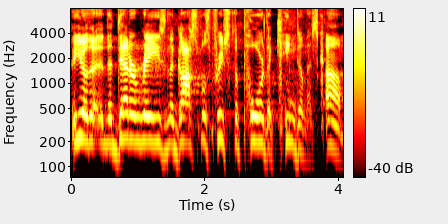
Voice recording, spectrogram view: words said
you know, the, the dead are raised, and the gospel's preached to the poor, the kingdom has come.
